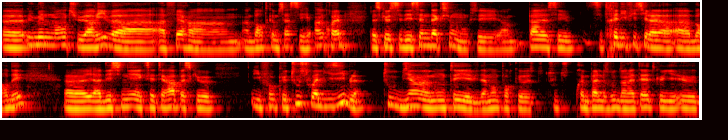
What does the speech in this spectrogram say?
humainement, tu arrives à, faire un, board comme ça, c'est incroyable parce que c'est des scènes d'action, donc c'est pas, c'est très difficile à, à aborder, à dessiner, etc. Parce que il faut que tout soit lisible, tout bien euh, monté évidemment pour que tu, tu te prennes pas le truc dans la tête, qu'il y ait euh,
